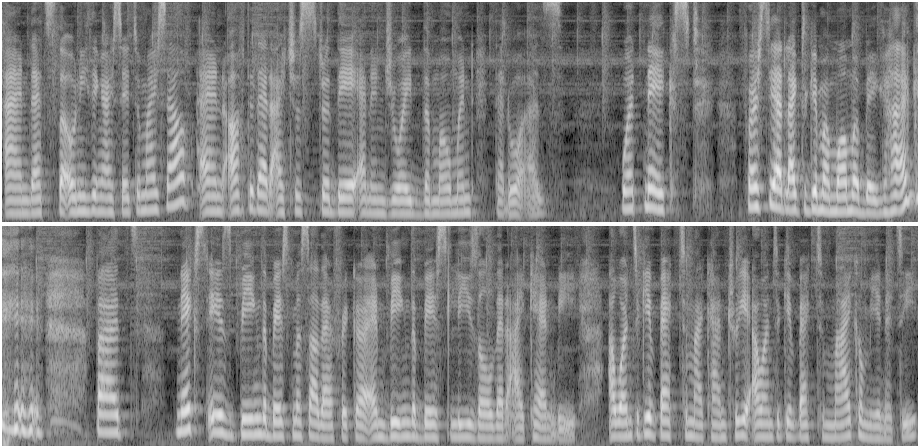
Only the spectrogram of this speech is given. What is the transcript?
And that's the only thing I said to myself. And after that, I just stood there and enjoyed the moment that was. What next? Firstly, I'd like to give my mom a big hug. but Next is being the best Miss South Africa and being the best Liesl that I can be. I want to give back to my country. I want to give back to my community.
